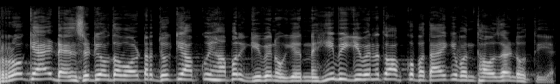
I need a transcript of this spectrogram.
rho क्या है? डेंसिटी ऑफ़ द वाटर जो कि आपको यहाँ पर गिवन होगी। नहीं भी गिवन है तो आपको है कि 1000 होती है।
